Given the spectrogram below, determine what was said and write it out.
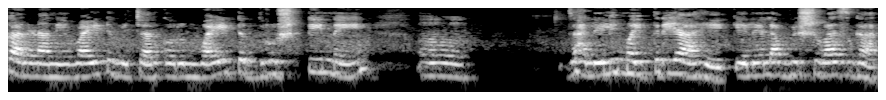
कारणाने वाईट विचार करून वाईट दृष्टीने झालेली मैत्री आहे केलेला विश्वासघात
